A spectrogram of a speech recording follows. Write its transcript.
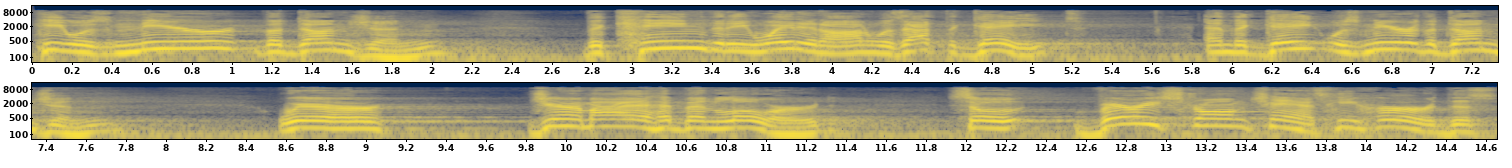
he was near the dungeon. The king that he waited on was at the gate, and the gate was near the dungeon where Jeremiah had been lowered. So, very strong chance he heard this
